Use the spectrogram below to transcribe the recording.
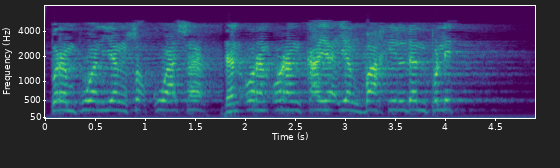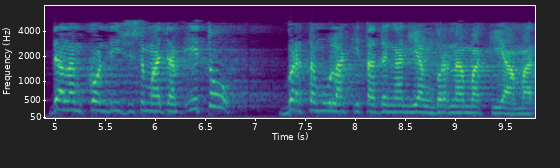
perempuan yang sok kuasa dan orang-orang kaya yang bakhil dan pelit? Dalam kondisi semacam itu, bertemulah kita dengan yang bernama kiamat.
